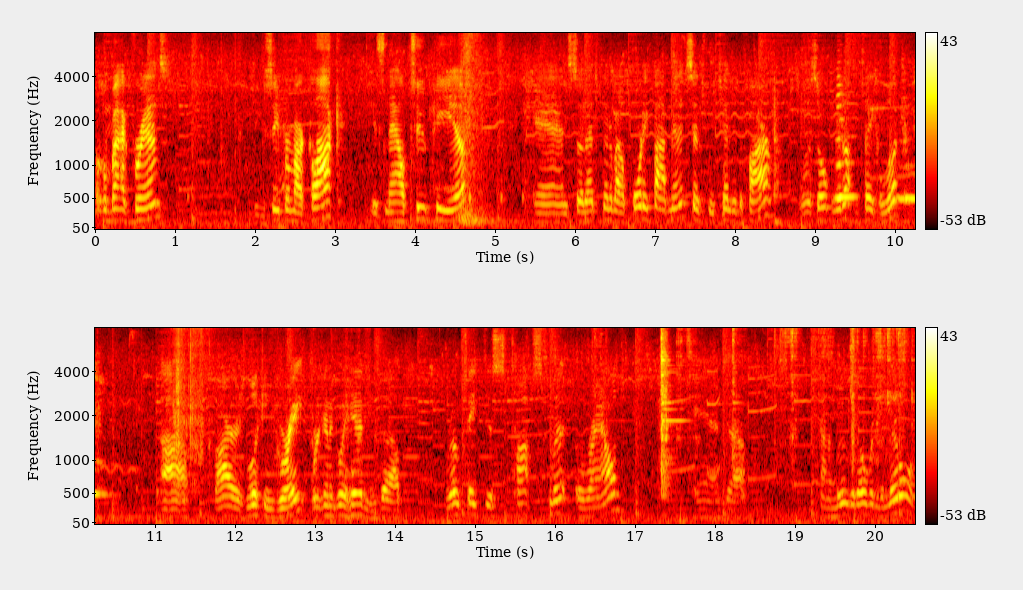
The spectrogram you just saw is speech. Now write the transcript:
Welcome back, friends. You can see from our clock, it's now 2 p.m. And so that's been about 45 minutes since we tended the fire. Let's open it up and take a look. Uh, fire is looking great. We're going to go ahead and uh, rotate this top split around and uh, kind of move it over to the middle.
